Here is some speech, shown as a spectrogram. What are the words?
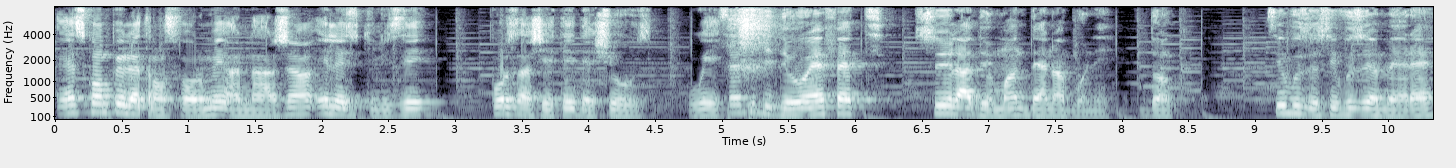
Est-ce qu'on peut les transformer en argent et les utiliser pour s'acheter des choses? Oui. Cette vidéo est faite sur la demande d'un abonné. Donc, si vous aussi vous aimeriez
